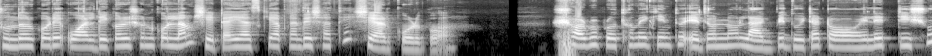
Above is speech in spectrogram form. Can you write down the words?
সুন্দর করে ওয়াল ডেকোরেশন করলাম, সেটাই আজকে আপনাদের সাথে শেয়ার করব। সর্বপ্রথমে কিন্তু এজন্য লাগবে দুইটা টয়লেট টিস্যু।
